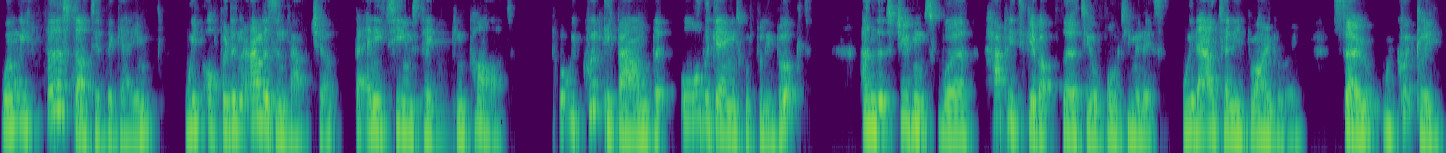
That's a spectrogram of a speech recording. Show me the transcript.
When we first started the game, we offered an Amazon voucher for any teams taking part. But we quickly found that all the games were fully booked and that students were happy to give up 30 or 40 minutes without any bribery. So we quickly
